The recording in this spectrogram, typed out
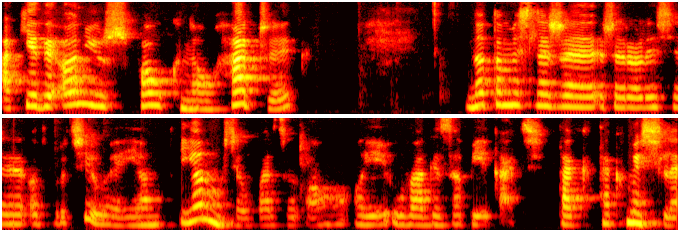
A kiedy on już połknął haczyk, no to myślę, że, że role się odwróciły i on, i on musiał bardzo o, o jej uwagę zabiegać. Tak, tak myślę,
